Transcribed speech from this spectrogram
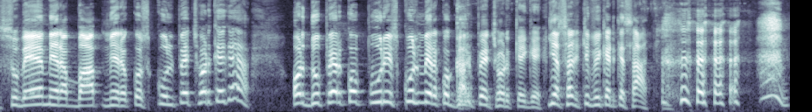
सुबह मेरा बाप मेरे को स्कूल पे छोड़ के गया और दोपहर को पूरी स्कूल मेरे को घर पे छोड़ के गए ये सर्टिफिकेट के साथ।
